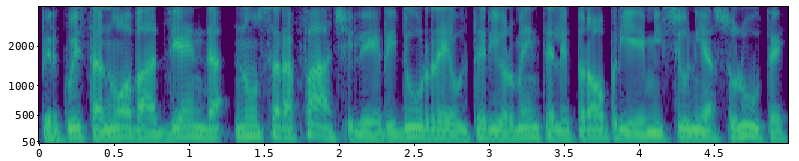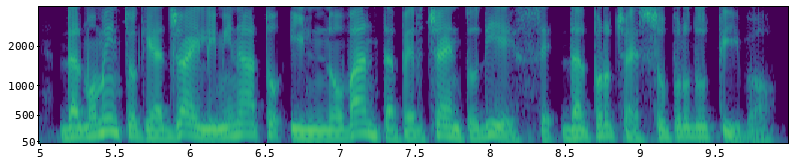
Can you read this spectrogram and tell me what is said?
Per questa nuova azienda non sarà facile ridurre ulteriormente le proprie emissioni assolute, dal momento che ha già eliminato il 90% di esse dal processo produttivo.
